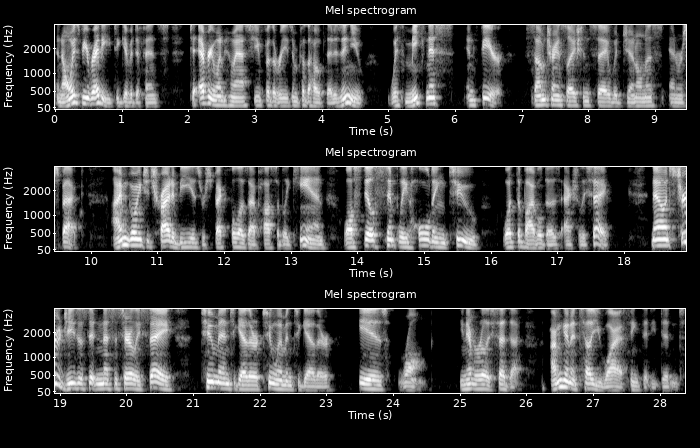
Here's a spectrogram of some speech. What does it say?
and always be ready to give a defense to everyone who asks you for the reason for the hope that is in you, with meekness and fear. Some translations say with gentleness and respect. I'm going to try to be as respectful as I possibly can while still simply holding to what the Bible does actually say. Now, it's true, Jesus didn't necessarily say two men together, two women together is wrong. He never really said that. I'm going to tell you why I think that he didn't.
